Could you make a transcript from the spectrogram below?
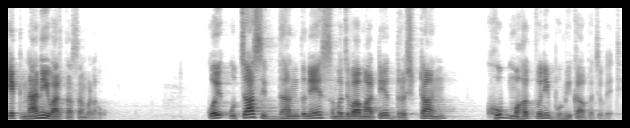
એક નાની વાર્તા સંભળાવો કોઈ ઊંચા સિદ્ધાંતને સમજવા માટે દ્રષ્ટાંત ખૂબ મહત્વની ભૂમિકા ભજવે છે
